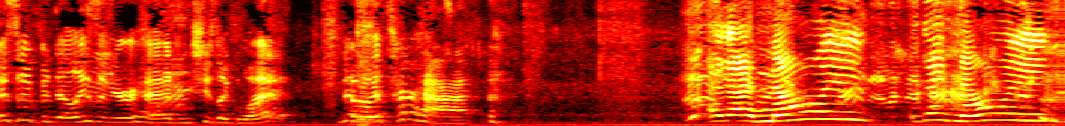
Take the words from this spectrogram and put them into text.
I said Benelli's on your head, and she's like, what? No, it's her hat. I got Nelly. I got Nelly.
